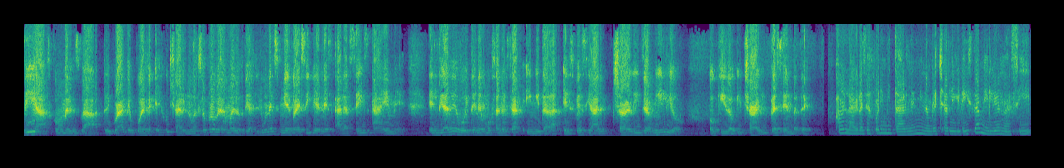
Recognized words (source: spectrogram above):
días, ¿cómo me les va? Recuerda que puedes escuchar nuestro programa los días lunes, miércoles y viernes a las 6 a.m. El día de hoy tenemos a nuestra invitada especial, Charlie D'Amelio. Okidoki, Charlie, preséntate. Hola, gracias por invitarme. Mi nombre es Charlie Grace D'Amelio. Nací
